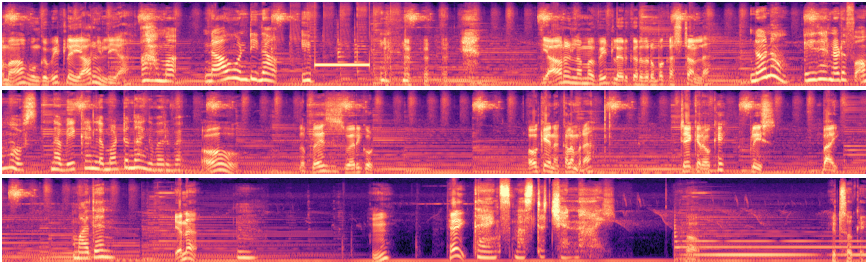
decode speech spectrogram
ஆமா உங்க வீட்ல யாரும் இல்லையா? ஆமா நான் ஒண்டிதான் இப் யாரும் இல்லாம வீட்ல இருக்கிறது ரொம்ப கஷ்டம் இல்ல நோ நோ இது என்னோட ஃபார்ம் ஹவுஸ் நான் வீக்கெண்ட்ல மட்டும் தான் இங்க வருவேன். ஓ the place is very good okay நான் கிளம்புறேன். Take care okay please bye Madan. என்ன? ம். ம்? Hey thanks master Chennai it's okay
